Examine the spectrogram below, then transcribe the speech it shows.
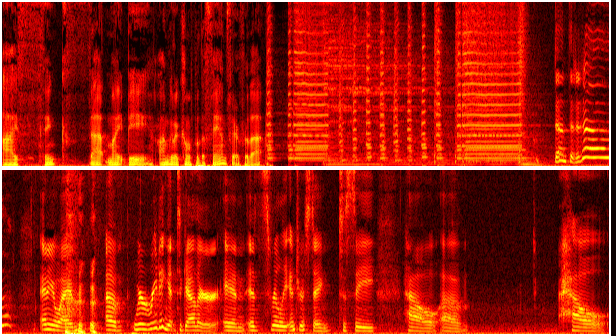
I think that might be. I'm going to come up with a fanfare for that. Dun, da, da, da. Anyway, um, we're reading it together, and it's really interesting to see how um, how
